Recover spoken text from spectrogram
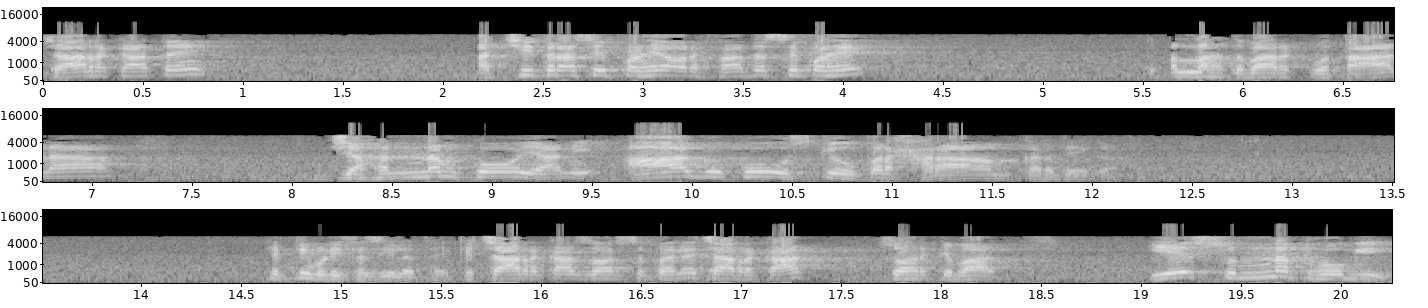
چار رکعتیں اچھی طرح سے پڑھے اور حفاظت سے پڑھے تو اللہ تبارک و تعالی جہنم کو یعنی آگ کو اس کے اوپر حرام کر دے گا۔ کتنی بڑی فضیلت ہے کہ چار رکعت ظہر سے پہلے، چار رکعت ظہر کے بعد۔ یہ سنت ہوگی۔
